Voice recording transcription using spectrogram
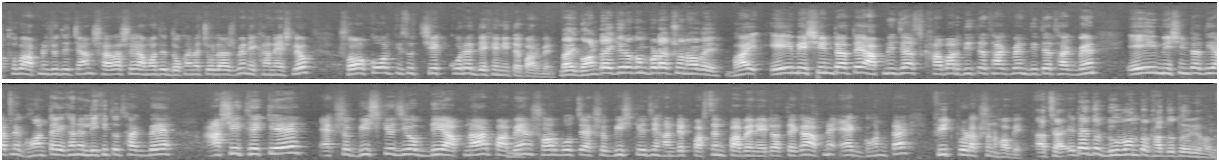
অথবা আপনি যদি চান সরাসরি আমাদের দোকানে চলে আসবেন এখানে আসলেও সকল কিছু চেক করে দেখে নিতে পারবেন। ভাই ঘন্টায় কীরকম প্রোডাকশন হবে? ভাই এই মেশিনটাতে আপনি জাস্ট খাবার দিতে থাকবেন দিতে থাকবেন এই মেশিনটা দিয়ে আপনি ঘন্টায় এখানে লিখিত থাকবে আশি থেকে একশো বিশ কেজি অবধি আপনার পাবেন সর্বোচ্চ একশো বিশ কেজি হান্ড্রেড পার্সেন্ট পাবেন। এটা থেকে আপনি এক ঘন্টায় ফিড প্রোডাকশন হবে। আচ্ছা এটাই তো ডুবন্ত খাদ্য তৈরি হবে।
